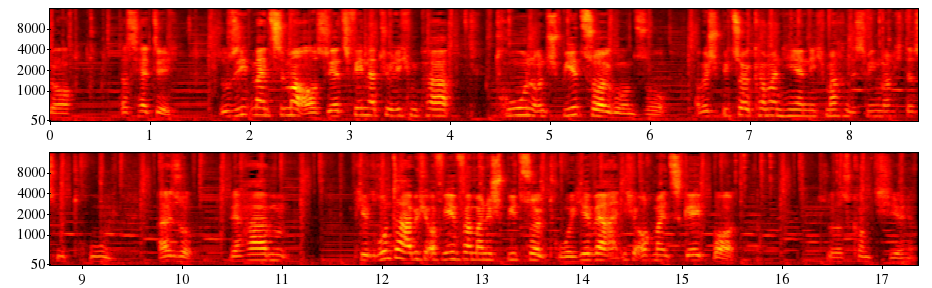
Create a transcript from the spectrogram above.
So, das hätte ich. So sieht mein Zimmer aus. Jetzt fehlen natürlich ein paar Truhen und Spielzeuge und so. Aber Spielzeug kann man hier nicht machen, deswegen mache ich das mit Truhen. Also, wir haben Hier drunter habe ich auf jeden Fall meine Spielzeugtruhe. Hier wäre eigentlich auch mein Skateboard. So, das kommt hier hin.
